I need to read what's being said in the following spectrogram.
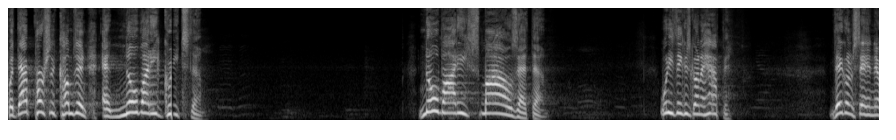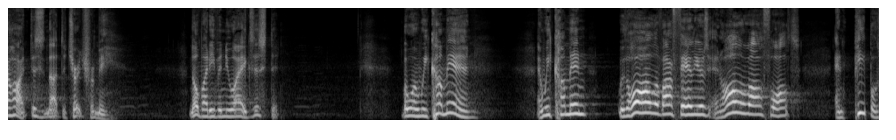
But that person comes in and nobody greets them Nobody smiles at them. What do you think is going to happen? They're going to say in their heart, This is not the church for me. Nobody even knew I existed. But when we come in, and we come in with all of our failures and all of our faults, and people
